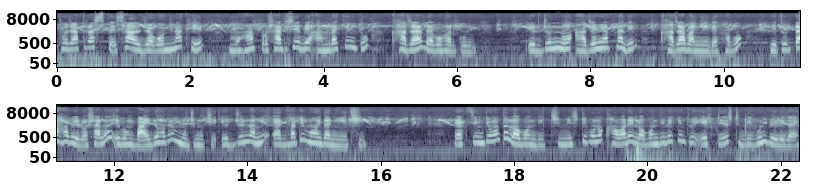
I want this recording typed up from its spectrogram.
রথযাত্রা স্পেশাল জগন্নাথের মহাপ্রসাদ হিসেবে আমরা কিন্তু খাজার ব্যবহার করি। এর জন্য আজ আমি আপনাদের খাজা বানিয়ে দেখাবো। ভেতরটা হবে রসালো এবং বাইরে হবে মুচমুচে। এর জন্য আমি এক বাটি ময়দা নিয়েছি। এক চিমটে মতো লবণ দিচ্ছি। মিষ্টি কোনো খাবারে লবণ দিলে কিন্তু এর টেস্ট দ্বিগুণ বেড়ে যায়।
